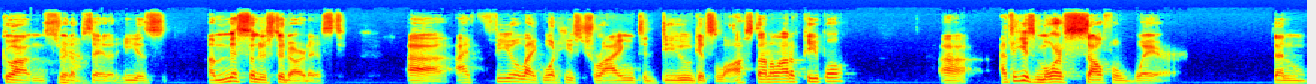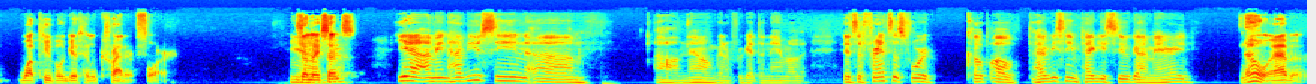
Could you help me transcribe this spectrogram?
go out and straight Yeah. up say that he is a misunderstood artist. Uh, I feel like what he's trying to do gets lost on a lot of people. Uh, I think he's more self-aware than what people give him credit for. Does Yeah, that make sense? Yeah, I mean, have you seen? um Oh, now I'm gonna forget the name of it. It's a Francis Ford Cop. Oh, have you seen Peggy Sue Got Married? No, I haven't.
